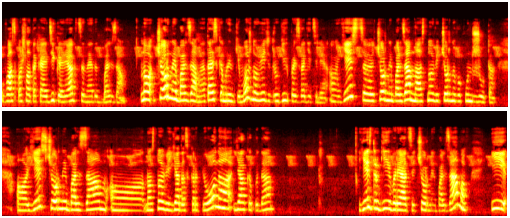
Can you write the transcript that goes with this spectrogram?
у вас пошла такая дикая реакция на этот бальзам. Но черные бальзамы на тайском рынке можно увидеть других производителей. Э, есть э, черный бальзам на основе черного кунжута. Э, есть черный бальзам на основе яда скорпиона, якобы, да. Есть другие вариации черных бальзамов. И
